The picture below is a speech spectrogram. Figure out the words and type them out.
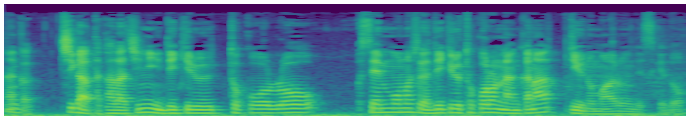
なんか違った形にできるところ専門の人ができるところなんかなっていうのもあるんですけど。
